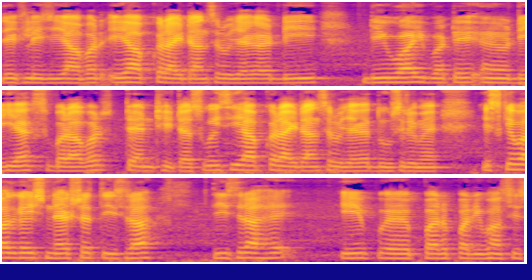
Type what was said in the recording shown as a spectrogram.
देख लीजिए, यहाँ पर ये आपका राइट आंसर हो जाएगा। डी डी वाई बटे डी एक्स बराबर टेन थीटा सो इसी आपका राइट आंसर हो जाएगा दूसरे में। इसके बाद गई नेक्स्ट है तीसरा। तीसरा है ए पर परिभाषित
